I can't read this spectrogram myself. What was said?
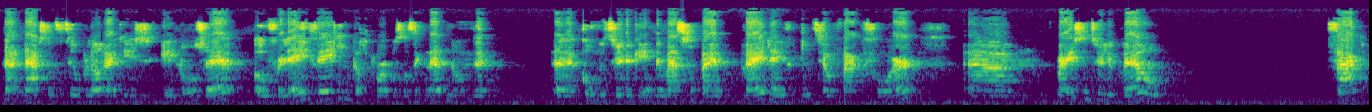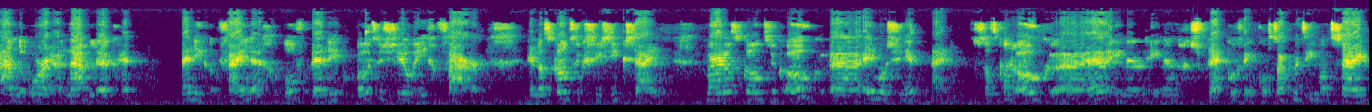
nou, naast dat het heel belangrijk is in onze overleving, dat voorbeeld wat ik net noemde, uh, komt natuurlijk in de maatschappij wij leven niet zo vaak voor. Um, maar is natuurlijk wel vaak aan de orde. Namelijk, ben ik veilig of ben ik potentieel in gevaar? En dat kan natuurlijk fysiek zijn, maar dat kan natuurlijk ook uh, emotioneel zijn. Dus dat kan ook uh, hè, in, een, in een gesprek of in contact met iemand zijn.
